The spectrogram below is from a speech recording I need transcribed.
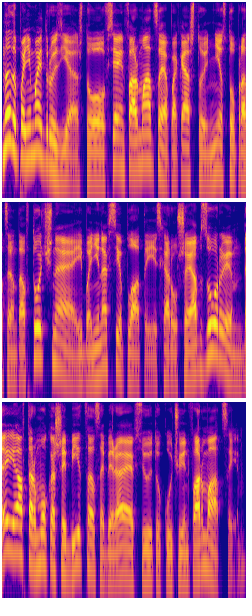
Надо понимать, друзья, что вся информация пока что не 100% точная, ибо не на все платы есть хорошие обзоры, да и автор мог ошибиться, собирая всю эту кучу информации.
